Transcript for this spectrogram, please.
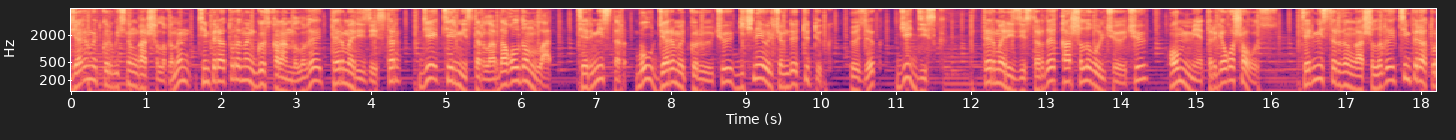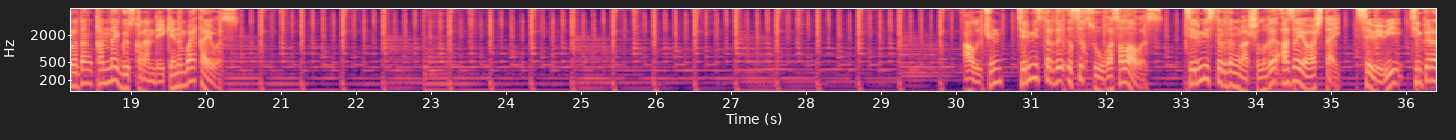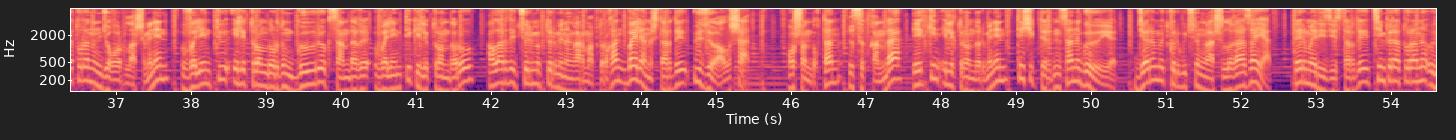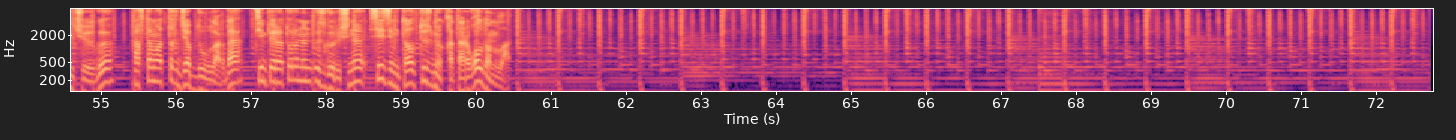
жарым өткөргүчтүн каршылыгынын температуранын көз карандылыгы терморезистор же термисторлордо колдонулат. Термистор бул жарым өткөрүүчү кичине өлчөмдө түтүк өзөк же диск. Терморезисторду каршылык өлчөөчү ом метрге кошобуз. Термистордун каршылыгы температурадан кандай көз каранды экенин байкайбыз ал үчүн термисторду ысык сууга салабыз. Термистордун каршылыгы азая баштайт. Себеби температуранын жогорулашы менен валенттүү электрондордун көбүрөөк сандагы валенттик электрондору аларды чөлмөктөр менен кармап турган байланыштарды үзө алышат. Ошондуктан ысытканда эркин электрондор менен тешиктердин саны көбөйөт. Жарым өткөргүчтүн каршылыгы азаят терморезисторду температураны өлчөөгө автоматтык жабдууларда температуранын өзгөрүшүнө сезимтал түзмөк катары колдонулат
